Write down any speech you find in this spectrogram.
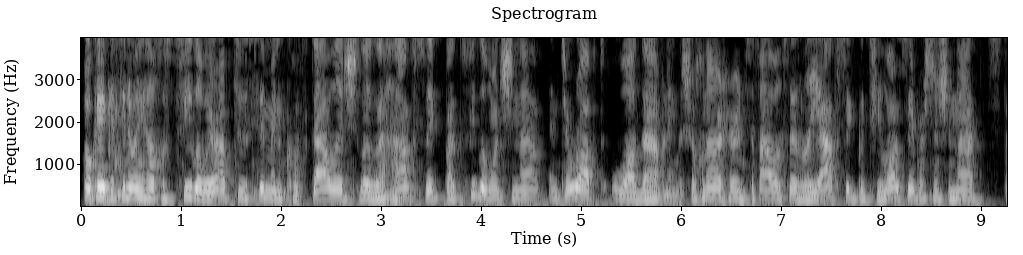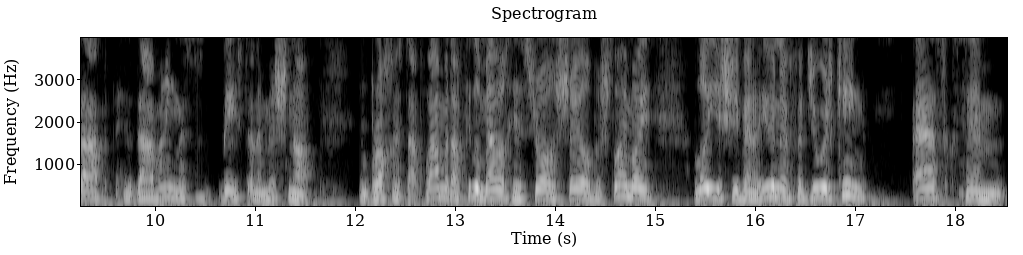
Okay, continuing Hilchos Tefillah, we're up to Siman Kof Dalit Shlelehafsik, but Tefillah one should not interrupt while davening. The Shulchan Aruch here in Sefalov says Leyafsik b'Tfilah, a person should not stop his davening. This is based on a Mishnah in Brachas Daf Lamed. Afilu Melech Yisrael Sheol b'Shloimei Lo Yeshivenu. Even if a Jewish king asks him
